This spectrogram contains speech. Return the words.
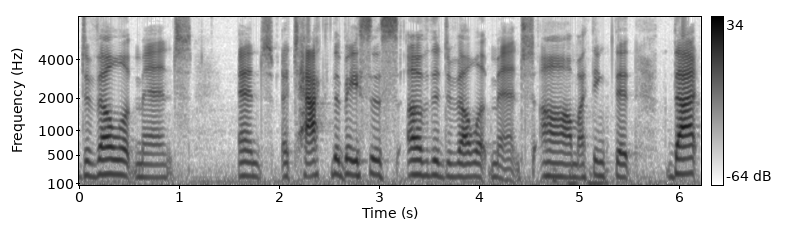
development and attack the basis of the development. Um, I think that that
